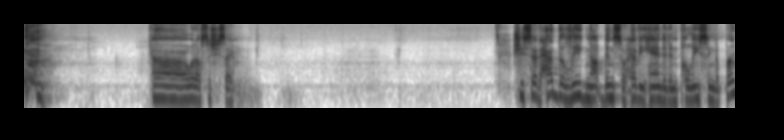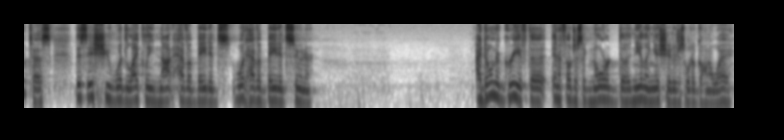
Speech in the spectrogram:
uh, what else did she say? She said, had the league not been so heavy-handed in policing the protests, this issue would likely not have abated. Would have abated sooner. I don't agree if the NFL just ignored the kneeling issue, it just would have gone away.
